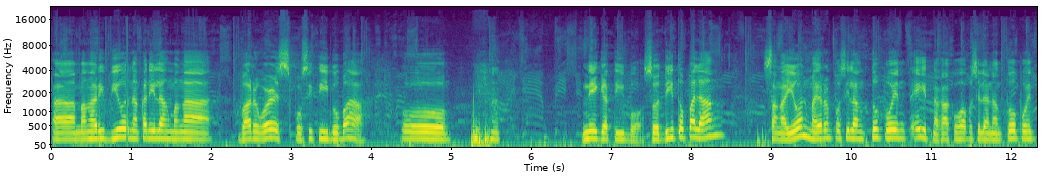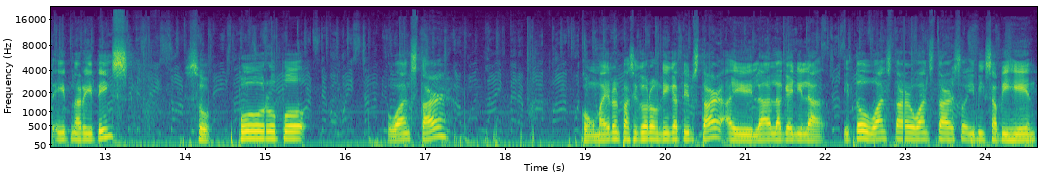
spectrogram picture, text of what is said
ah, mga review ng kanilang mga borrowers positibo ba? O negatibo. So dito pa lang sa ngayon, mayroon po silang 2.8. Nakakuha po sila ng 2.8 na ratings. So puro po 1 star. Kung mayroon pa sigurong negative star ay lalagay nila ito 1 star 1 star so ibig sabihin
